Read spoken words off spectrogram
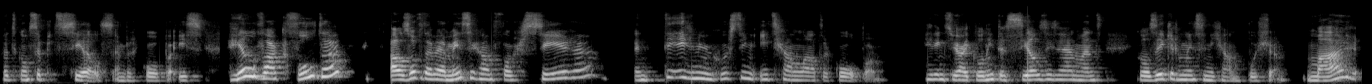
het concept sales en verkopen. Is heel vaak voelt dat alsof dat wij mensen gaan forceren en tegen hun goesting iets gaan laten kopen. Je denkt, ja, ik wil niet de salesy zijn, want ik wil zeker mensen niet gaan pushen. Maar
